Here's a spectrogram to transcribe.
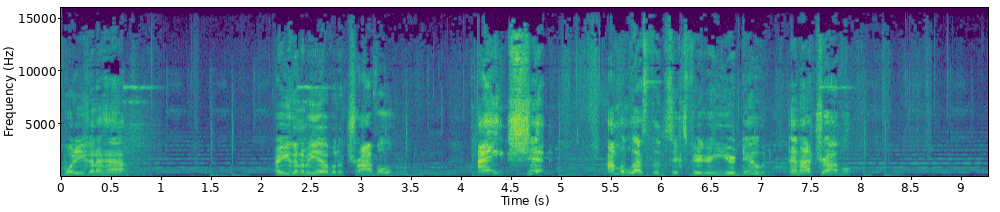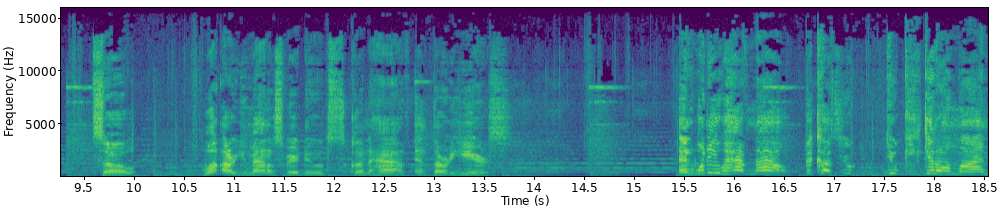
What are you gonna have? Are you gonna be able to travel? I ain't shit. I'm a less than six figure year dude, and I travel. So, what are you Manosphere dudes gonna have in 30 years? And what do you have now? Because you you get online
